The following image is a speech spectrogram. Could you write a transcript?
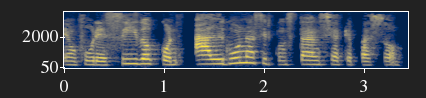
enfurecido con alguna circunstancia que pasó.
